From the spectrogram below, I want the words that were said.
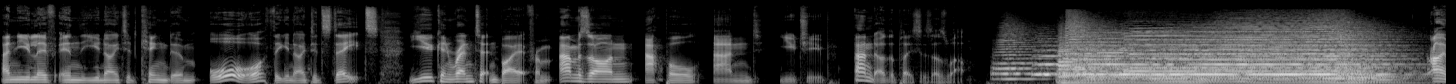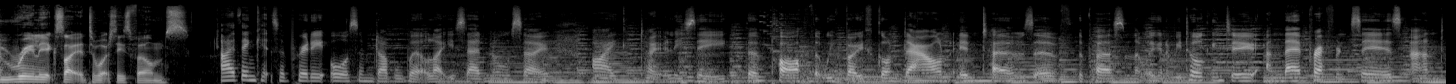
and you live in the United Kingdom or the United States, you can rent it and buy it from Amazon, Apple, and YouTube, and other places as well. I'm really excited to watch these films. I think it's a pretty awesome double bill, like you said, and also I can totally see the path that we've both gone down in terms of the person that we're going to be talking to and their preferences. And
